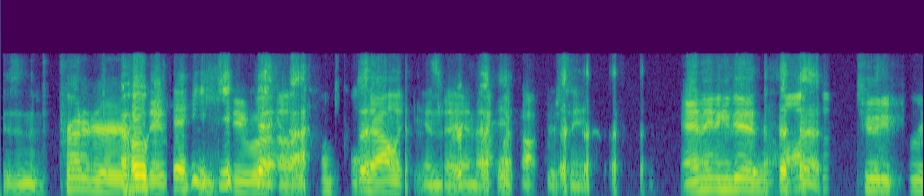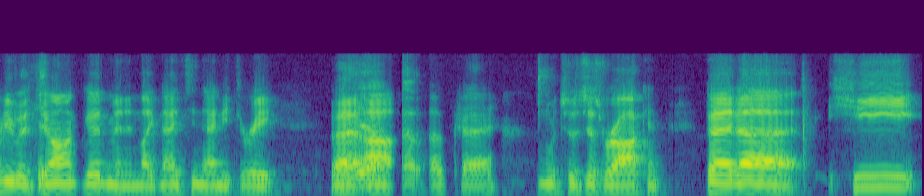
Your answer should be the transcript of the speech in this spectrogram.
Is in the Predator. Okay, they listened to uh, yeah. Sally in the in the helicopter scene, and then he did an awesome Tutti Frutti with John Goodman in like 1993. But uh, okay. which was just rocking. But uh, he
